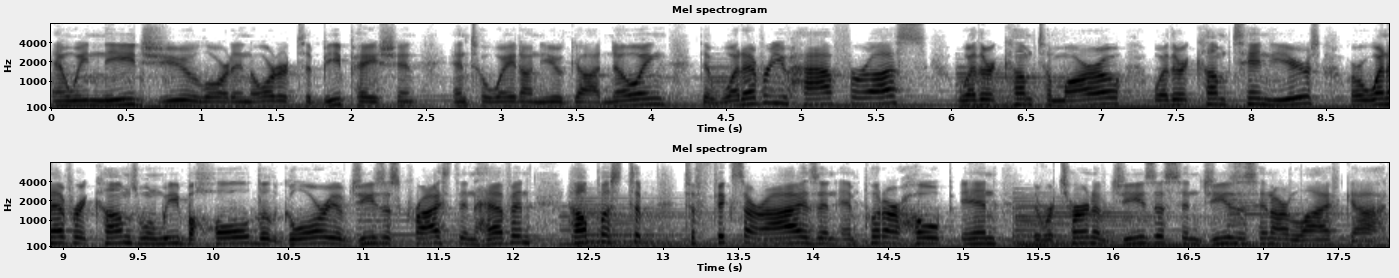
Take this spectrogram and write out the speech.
and we need you, Lord, in order to be patient and to wait on you, God, knowing that whatever you have for us, whether it come tomorrow, whether it come 10 years, or whenever it comes when we behold the glory of Jesus Christ in heaven, help us to, to fix our eyes and, and put our hope in the return of Jesus and Jesus in our life, God.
